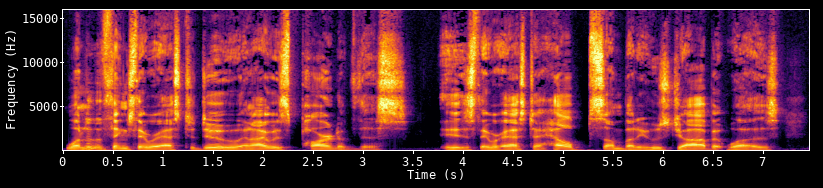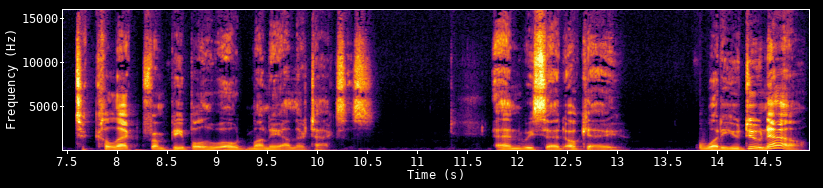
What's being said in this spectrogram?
one of the things they were asked to do, and I was part of this, is they were asked to help somebody whose job it was to collect from people who owed money on their taxes. And we said, okay, what do you do now?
